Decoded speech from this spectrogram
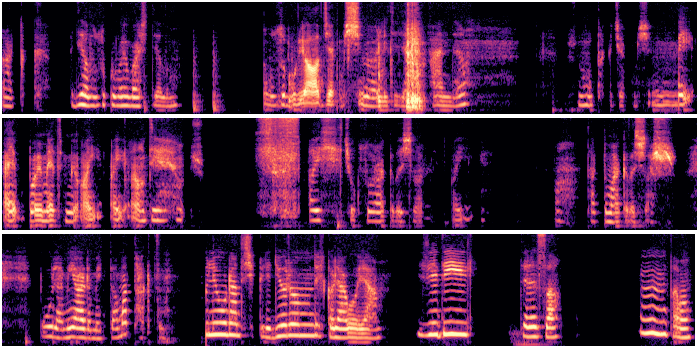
artık. Hadi havuzu kurmaya başlayalım. Havuzu buraya alacakmışım öyle dedi efendim. Şunu takacakmışım. Ay ay boyum etmiyor. Ay ay hadi. Ay çok zor arkadaşlar. Ay. Ah, taktım arkadaşlar. Buğlem yardım etti ama taktım. Buğlem buradan teşekkür ediyorum. Teşekkürler Buğlem. Bir şey değil. Teresa. Hmm, tamam.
